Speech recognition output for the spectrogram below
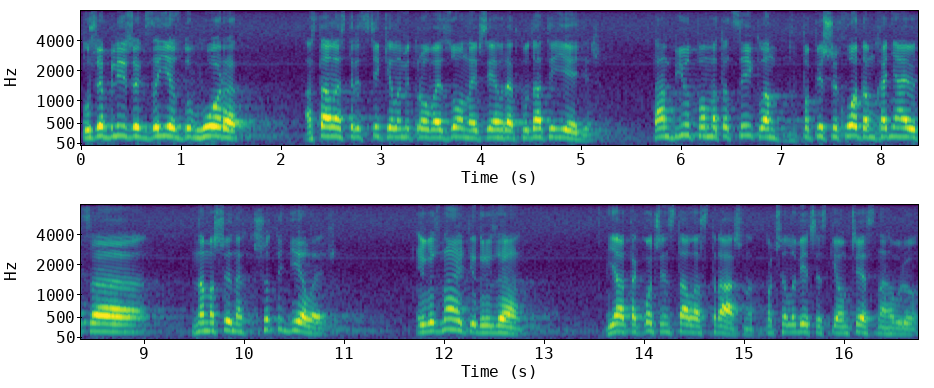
уже ближе к заезду в город, осталась 30-километровая зона, и все говорят, куда ты едешь? Там бьют по мотоциклам, по пешеходам гоняются на машинах. Что ты делаешь? И вы знаете, друзья, я так очень стало страшно, по-человечески, я вам честно говорю.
